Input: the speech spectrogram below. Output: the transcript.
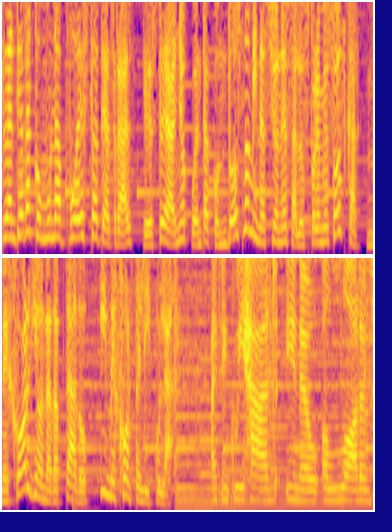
planteada como una apuesta teatral que este año cuenta con dos nominaciones a los premios Oscar, Mejor Guión Adaptado y Mejor Película. I think we had, you know, a lot of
